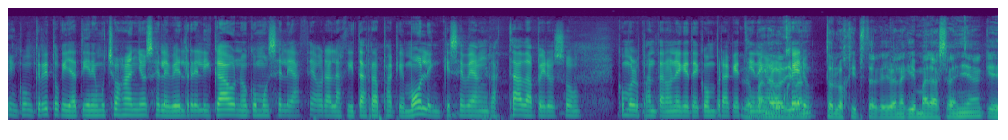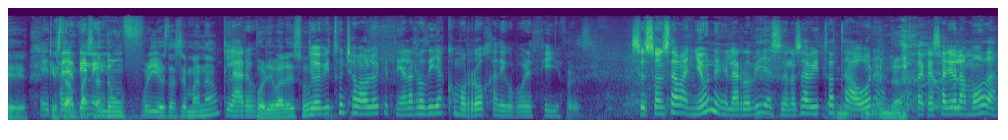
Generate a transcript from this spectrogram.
en concreto, que ya tiene muchos años, se le ve el relicado, no como se le hace ahora a las guitarras para que molen, que se vean gastadas, pero son como los pantalones que te compras que Los tienen pantalones agujero. llevan todos los hipsters que llevan aquí en Malasaña, que, están tiene- pasando un frío esta semana Claro. por llevar eso. Yo he visto un chaval hoy que tenía las rodillas como rojas, digo, pobrecillo. Parece. Esos son sabañones las rodillas, eso no se ha visto hasta No, ahora, no. hasta que ha salido la moda.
